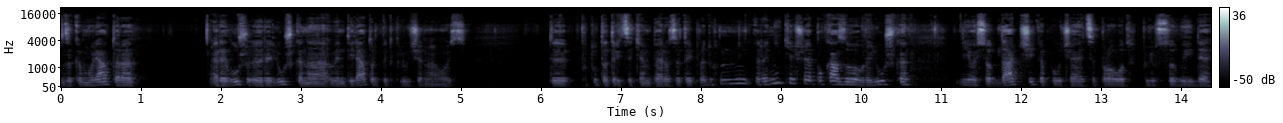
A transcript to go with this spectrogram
З акумулятора релуш, релюшка на вентилятор підключена. Ось. Тут 30 ампер, це той предохранитель, що я показував, релюшка. І ось от датчика, виходить, провод плюсовий йде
